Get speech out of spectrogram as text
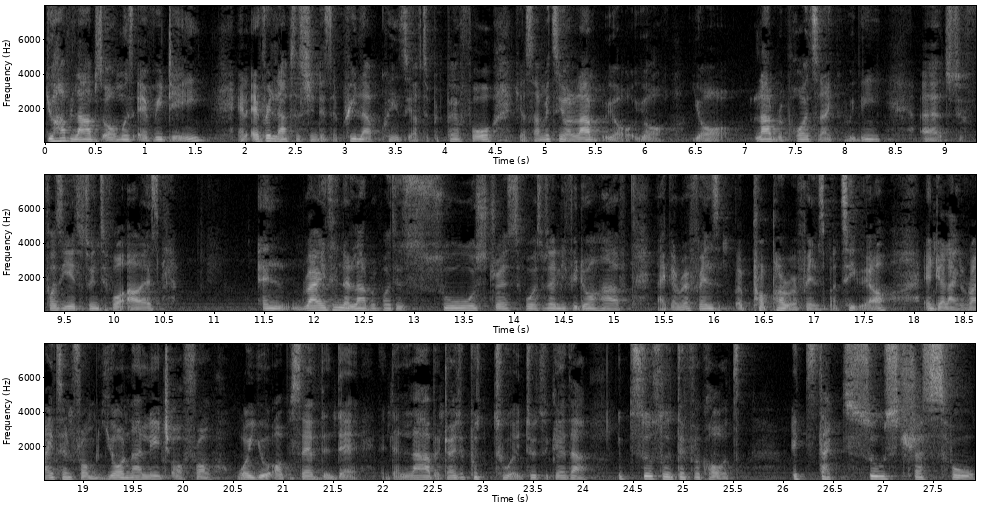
You have labs almost every day, and every lab session there's a pre-lab quiz you have to prepare for. You're submitting your lab, your your your lab reports like within uh, 48 to 24 hours and writing a lab report is so stressful especially if you don't have like a reference a proper reference material and you're like writing from your knowledge or from what you observed in the in the lab and trying to put two and two together it's so so difficult. It's like so stressful.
